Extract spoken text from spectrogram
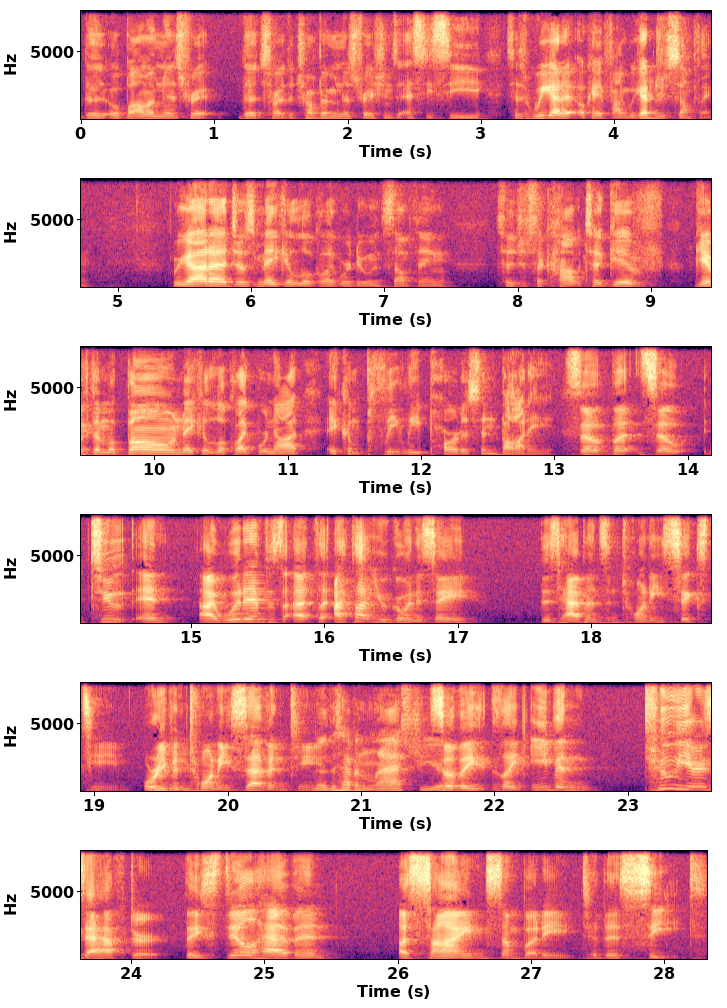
the Obama administration, sorry, the Trump administration's SEC says we got to okay, fine, we got to do something. We got to just make it look like we're doing something to just account to give give them a bone, make it look like we're not a completely partisan body. So, but so two, and I would emphasize. I thought you were going to say this happens in 2016 or even mm-hmm. 2017. No, this happened last year. So they like even two years after, they still haven't assigned somebody to this seat.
